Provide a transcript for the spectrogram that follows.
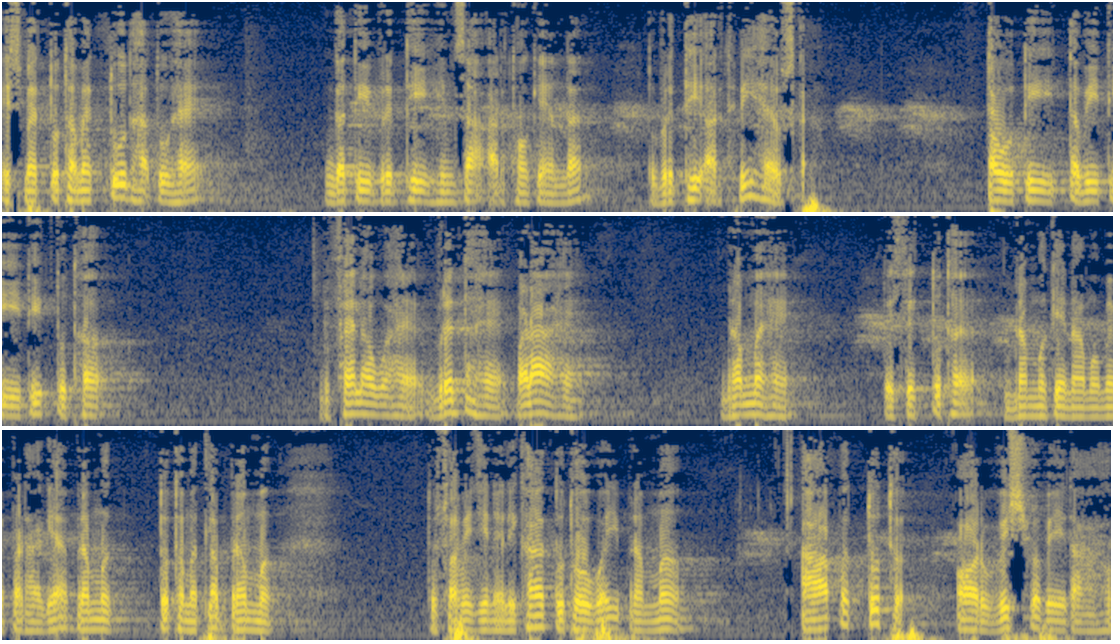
इसमें तुथ में तू धातु है, गति, वृद्धि, हिंसा, अर्थों के अंदर। तो वृद्धि अर्थ भी है उसका। तौती, तवीती तुथ। जो फैला हुआ है, वृद्ध है, बड़ा है ब्रह्म है। तो इसलिए तुथ ब्रह्म के नामों में पढ़ा गया। ब्रह्म, तुथ मतलब ब्रह्म। तो स्वामी जी ने लिखा, तुथो वही ब्रह्म। आप तुथ और विश्व वेदा हो।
